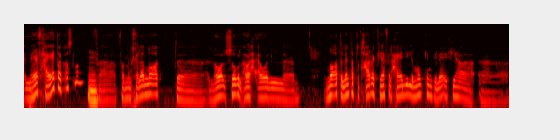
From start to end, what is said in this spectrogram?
اللي هي في حياتك أصلا. فمن خلال نقط آه، اللي هو الشغل أو أو ال- النقط اللي أنت بتتحرك فيها في الحياة دي اللي ممكن تلاقي فيها آه،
